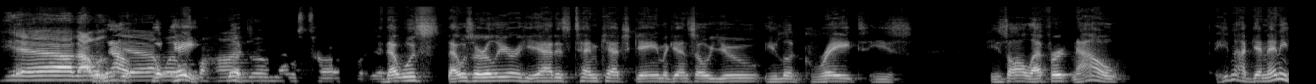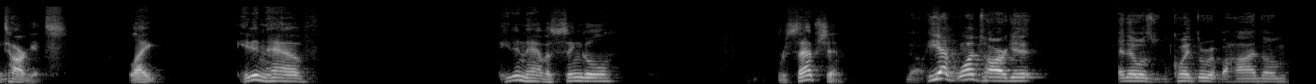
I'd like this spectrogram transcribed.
Yeah, that was now, yeah. But hey, look, them. That was tough. Yeah. That was that was earlier. He had his ten catch game against OU. He looked great. He's he's all effort. Now he's not getting any targets. Like he didn't have he didn't have a single reception. No, he had one target, and it was Quinn threw it behind him.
